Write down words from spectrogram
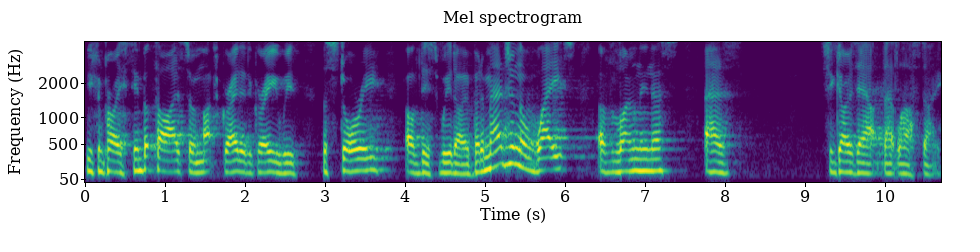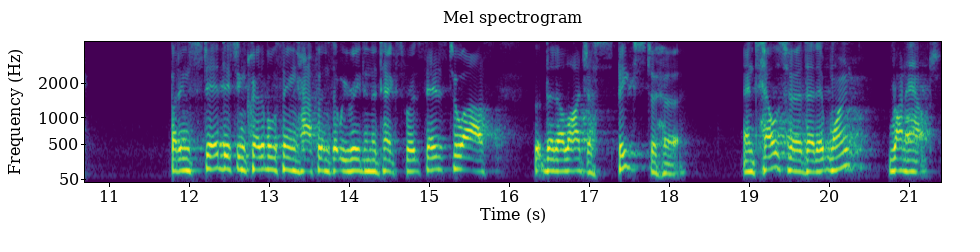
you can probably sympathize to a much greater degree with the story of this widow. But imagine the weight of loneliness as she goes out that last day. But instead, this incredible thing happens that we read in the text, for it says to us that Elijah speaks to her and tells her that it won't run out,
